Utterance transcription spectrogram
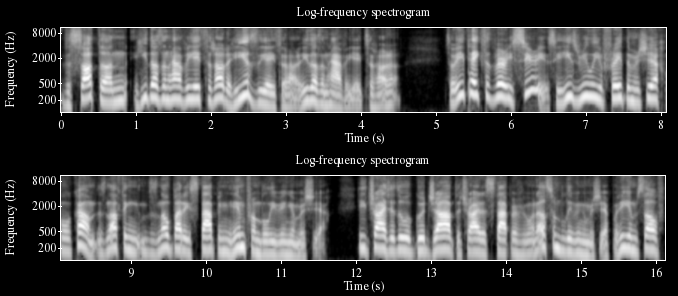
the Satan, he doesn't have a Yetzer Hara. He is the Yetzer Hara. He doesn't have a Yetzer Hara. So he takes it very serious. He, he's really afraid the Mashiach will come. There's nothing, there's nobody stopping him from believing in Mashiach. He tries to do a good job to try to stop everyone else from believing in Mashiach, but he himself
